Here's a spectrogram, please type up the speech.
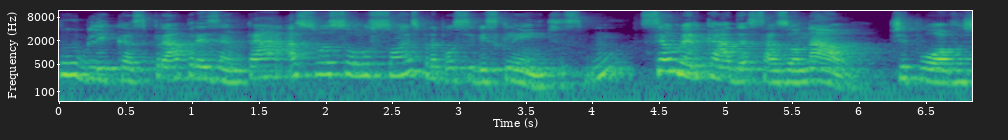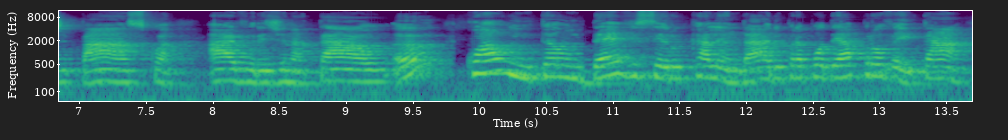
públicas para apresentar as suas soluções para possíveis clientes. Hum? Seu mercado é sazonal? Tipo ovos de Páscoa, árvores de Natal? Hã? Qual então deve ser o calendário para poder aproveitar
